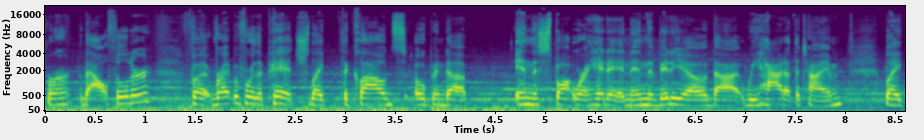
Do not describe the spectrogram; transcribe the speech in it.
burnt the outfielder. But right before the pitch, like the clouds opened up in the spot where I hit it. And in the video that we had at the time, like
